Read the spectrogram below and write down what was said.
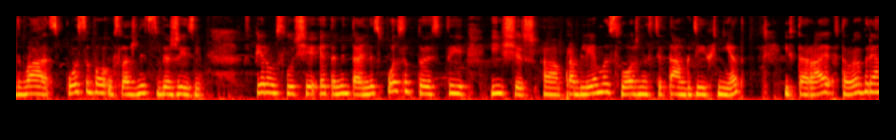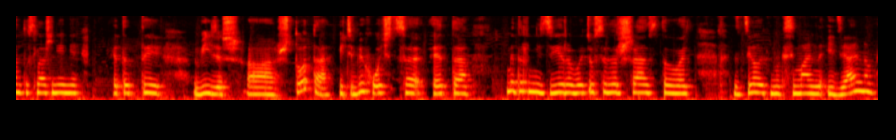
два способа усложнить себе жизнь первом случае это ментальный способ, то есть ты ищешь а, проблемы, сложности там, где их нет. И вторая, второй вариант усложнения – это ты видишь а, что-то, и тебе хочется это модернизировать, усовершенствовать, сделать максимально идеальным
